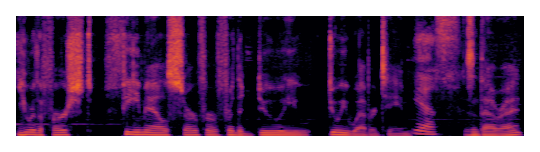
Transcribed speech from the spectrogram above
You were the first female surfer for the Dewey Dewey Weber team. Yes, Isn't that right?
